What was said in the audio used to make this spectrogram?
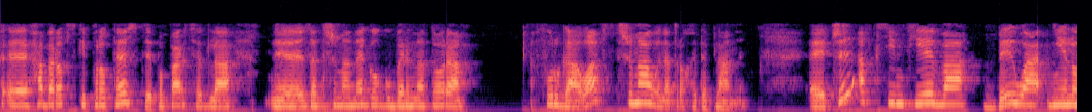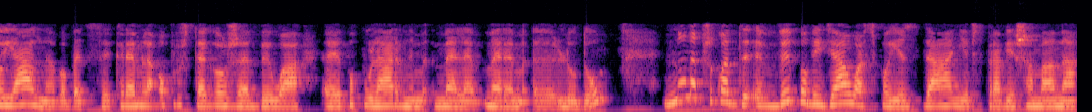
e, chabarowskie protesty poparcia dla zatrzymanego gubernatora Furgała wstrzymały na trochę te plany. E, czy Aksintiewa była nielojalna wobec Kremla, oprócz tego, że była e, popularnym merem e, ludu? No, na przykład wypowiedziała swoje zdanie w sprawie szamana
